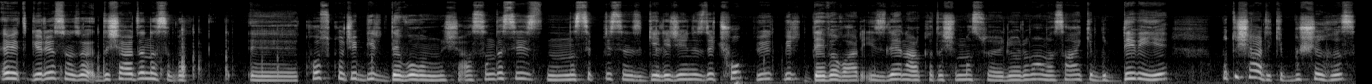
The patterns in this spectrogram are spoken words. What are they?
Evet görüyorsunuz dışarıda nasıl bak e, koskoca bir deve olmuş. Aslında siz nasiplisiniz. Geleceğinizde çok büyük bir deve var. İzleyen arkadaşıma söylüyorum ama sanki bu deveyi bu dışarıdaki bu şahıs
